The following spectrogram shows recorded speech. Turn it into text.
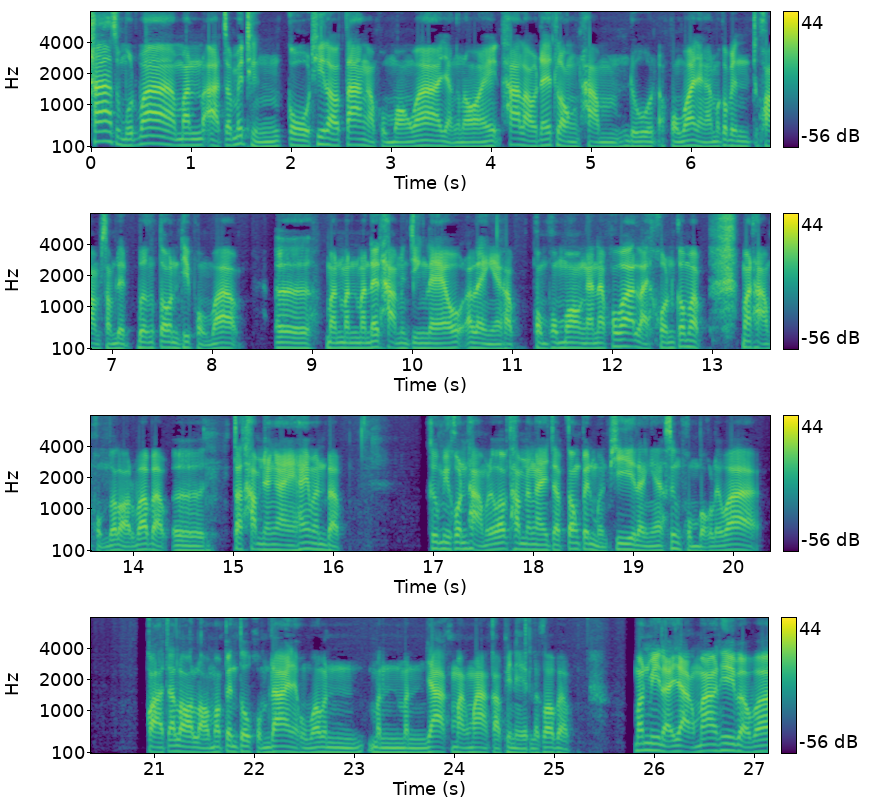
ถ้าสมมุติว่ามันอาจจะไม่ถึงโกที่เราตั้งอะผมมองว่าอย่างน้อย ถ้าเราได้ลองทำดู ผมว่าอย่างนั้นมันก็เป็นความสำเร็จเบื้องต้นที่ผมว่าเออ มันมันมันได้ทำจริง ๆ แล้วอะไรเงี้ยครับ ผมผมมองงั้นนะ เพราะว่าหลายคนก็แบบมาถามผมตลอดว่าแบบเออ จะทำยังไงให้มันแบบ คือมีคนถามเลยว่าทำยังไงจะต้องเป็นเหมือนพี่อะไรเงี้ย ซึ่งผมบอกเลยว่ากว่าจะหล่อหลอมาเป็นตัวผมได้เนี่ยผมว่ามันมันมันยากมากๆกับพี่เนทแล้วก็แบบ มันมีหลายอย่างมากที่แบบว่า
